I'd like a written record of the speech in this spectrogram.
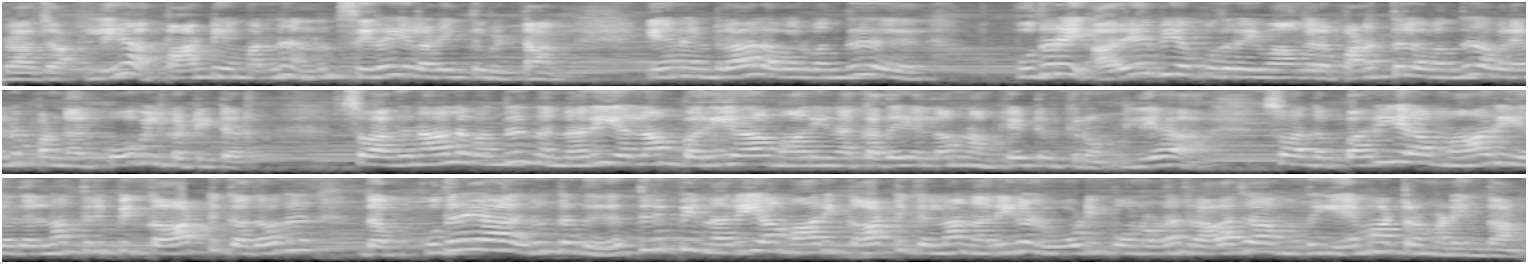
ராஜா. இல்லையா? பாண்டிய மன்னன் சிறையில் அடைத்து விட்டான். ஏனென்றால் அவர் வந்து குதிரை அரேபிய குதிரை வாங்குற பணத்துல வந்து அவர் என்ன பண்ணார்? கோவில் கட்டிட்டார். ஸோ அதனால வந்து இந்த நரியெல்லாம் பரியா மாறின கதையெல்லாம் நாம் கேட்டிருக்கிறோம் இல்லையா? ஸோ அந்த பரியா மாறி அதெல்லாம் திருப்பி காட்டுக்கு அதாவது இந்த குதிரையா இருந்தது திருப்பி நரியா மாறி காட்டுக்கெல்லாம் நரிகள் ஓடி போனோன்னு ராஜா வந்து ஏமாற்றம் அடைந்தான்.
